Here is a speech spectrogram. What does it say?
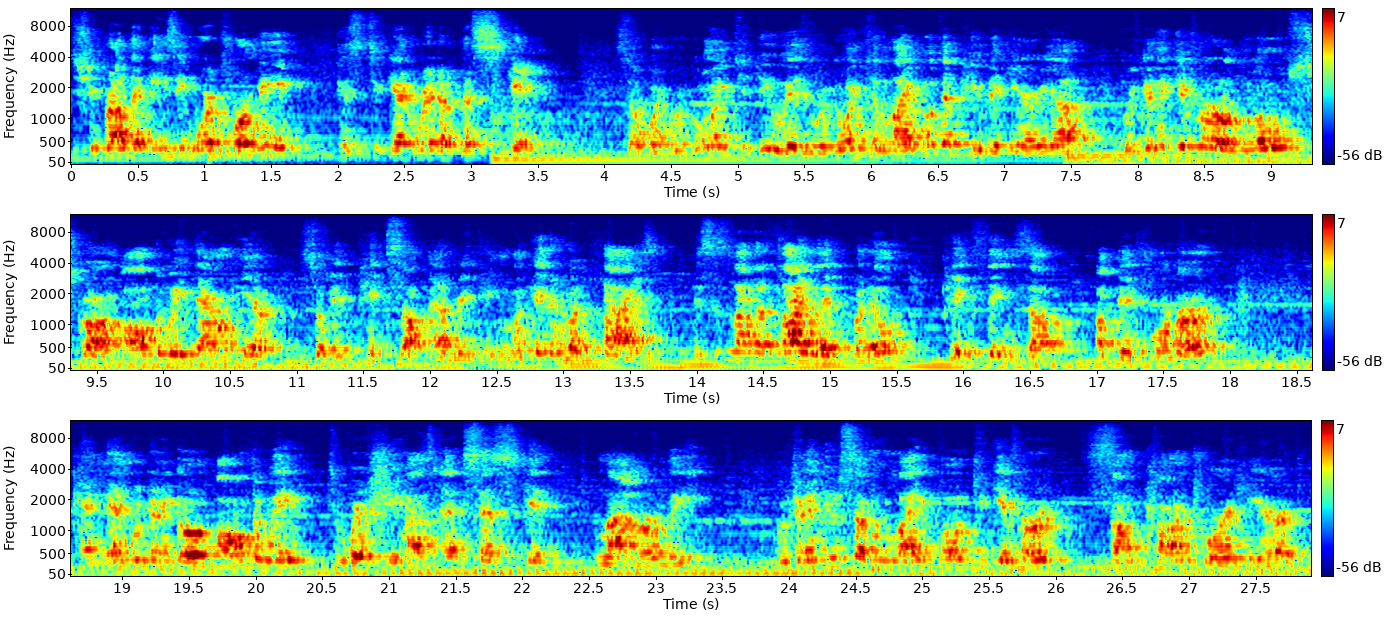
She brought the easy work for me is to get rid of the skin. So what we're going to do is we're going to lipo the pubic area. We're going to give her a low scar all the way down here so it picks up everything. Look at her thighs. This is not a thigh lift, but it'll pick things up a bit for her. And then we're going to go all the way to where she has excess skin laterally. We're going to do some light lipo to give her some contour here.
